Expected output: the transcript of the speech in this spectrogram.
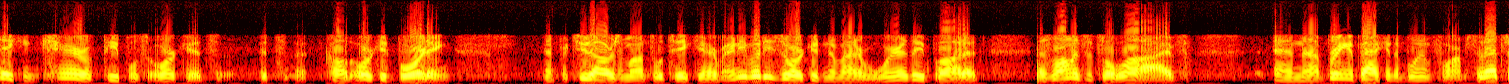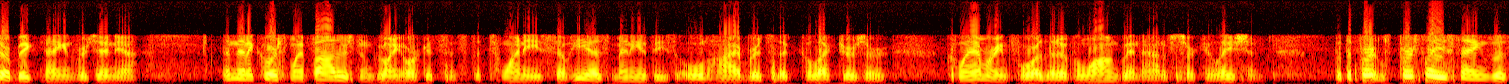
taking care of people's orchids. It's uh, called orchid boarding. And for $2 a month, we'll take care of anybody's orchid, no matter where they bought it, as long as it's alive, and uh, bring it back into bloom for them. So that's our big thing in Virginia. And then, of course, my father's been growing orchids since the 20s, so he has many of these old hybrids that collectors are clamoring for that have long been out of circulation. But the first, first lady's things was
